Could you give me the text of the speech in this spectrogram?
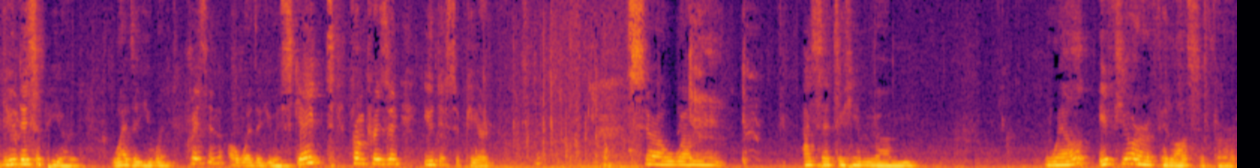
you disappeared. Whether you went to prison or whether you escaped from prison, you disappeared. So um, I said to him, um, well, if you're a philosopher,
